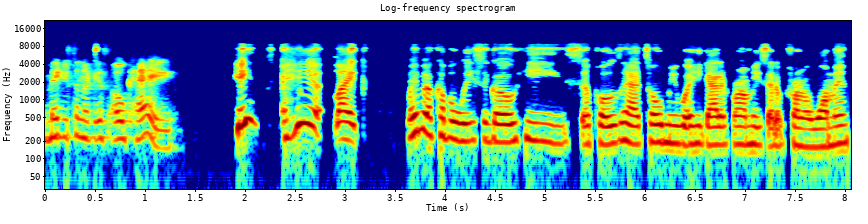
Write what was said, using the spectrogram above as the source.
make it seem like it's okay. He he like maybe a couple weeks ago he supposedly had told me where he got it from. He said it from a woman,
